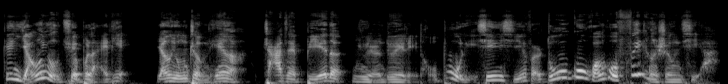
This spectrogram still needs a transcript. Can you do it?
跟杨勇却不来电。杨勇整天啊扎在别的女人堆里头，不理新媳妇独孤皇后非常生气啊！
